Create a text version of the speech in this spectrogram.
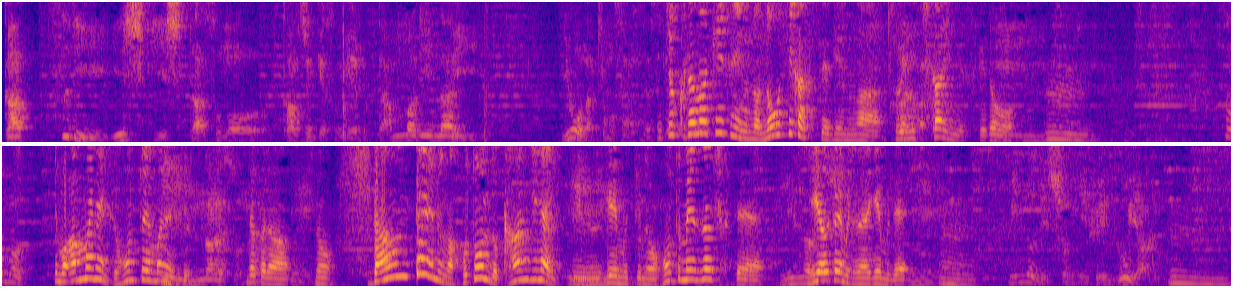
がっつり意識したその単神経するゲームってあんまりないような気もするんですけど。一応クラマーケースにのノーティカスっていうゲームがそれに近いんですけど、はい。はいうん。まあでもあんまりないですよ。本当にあんまりないですよ、うん。ないですよね。だから、うん。そのダウンタイムがほとんど感じないっていうゲームっていうのは本当珍しくて、リアルタイムじゃないゲームで、ううん。んみんなで一緒にフェーズをやる、うん。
